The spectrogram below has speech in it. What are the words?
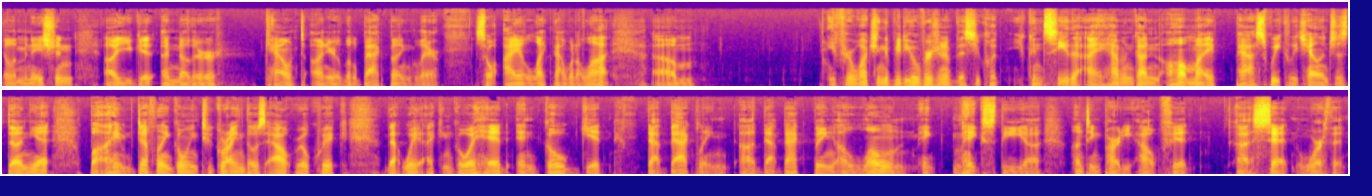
elimination, uh, you get another count on your little back bling glare. So I like that one a lot. Um, if you're watching the video version of this, you could you can see that I haven't gotten all my past weekly challenges done yet, but I am definitely going to grind those out real quick. That way, I can go ahead and go get that back bling. Uh, that back bling alone make, makes the uh, hunting party outfit uh, set worth it.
